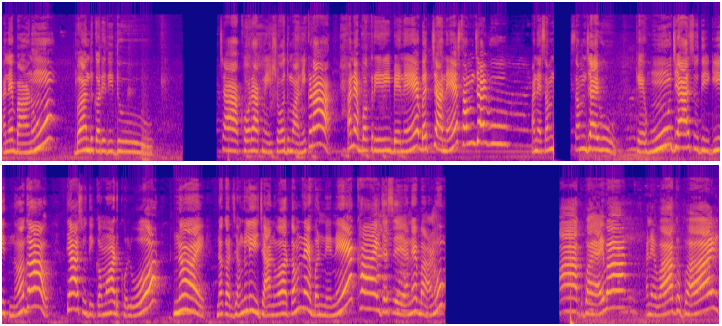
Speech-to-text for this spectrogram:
અને બાણું બંધ કરી દીધું. પાછા ખોરાકની શોધમાં નીકળ્યા અને બકરી બેને બચ્ચાને સમજાવ્યું. અને સમજાવ્યું કે હું જ્યાં સુધી ગીત ન ગાવ ત્યાં સુધી કમાડ ખોલવો નહીં, નકર જંગલી જાનવર તમને બંનેને ખાઈ જશે. અને બાણું વાઘભાઈ આવ્યા. અને વાઘભાઈ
